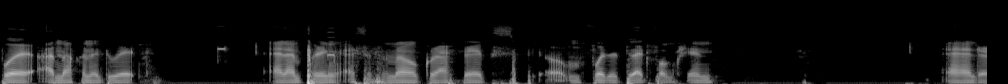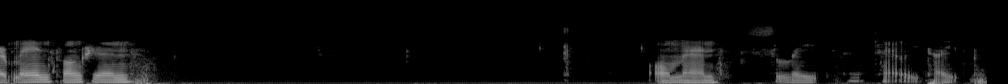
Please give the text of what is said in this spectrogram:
but I'm not gonna do it. And I'm putting SFML graphics um, for the thread function and our main function. Oh man slate can't really type.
